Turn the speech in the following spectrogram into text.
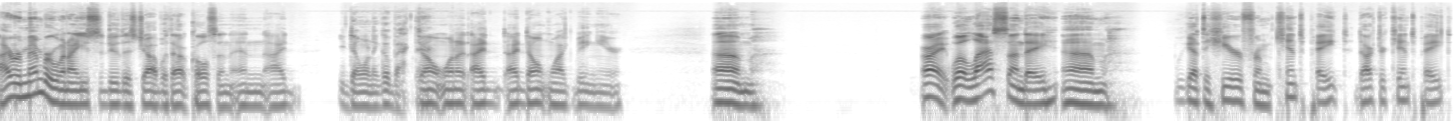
I remember when i used to do this job without colson and i you don't want to go back there. don't want it i i don't like being here um all right well last sunday um we got to hear from kent pate dr kent pate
